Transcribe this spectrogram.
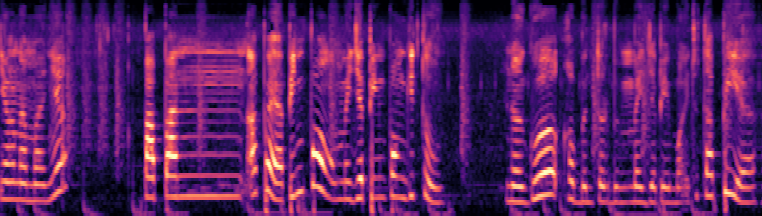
yang namanya papan apa ya pingpong meja pingpong gitu nah gue kebentur meja pingpong itu tapi ya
